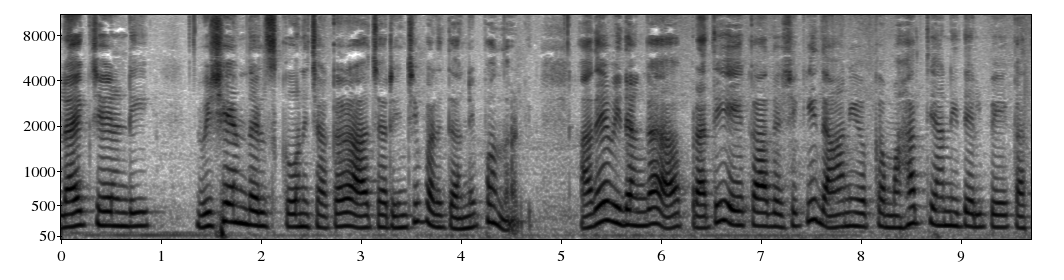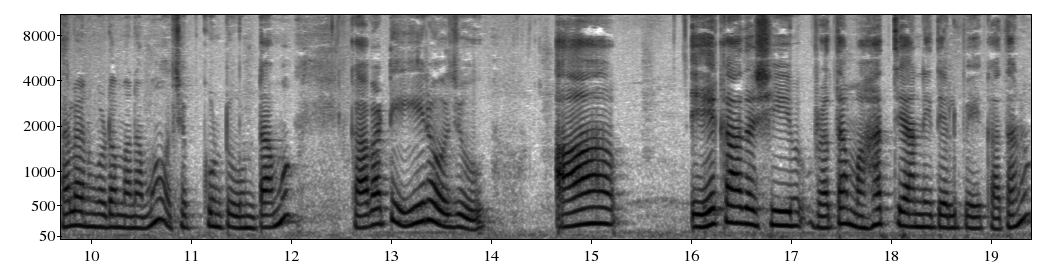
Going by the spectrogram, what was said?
లైక్ చేయండి. విషయం తెలుసుకొని చక్కగా ఆచరించి ఫలితాన్ని పొందండి. అదేవిధంగా ప్రతి ఏకాదశికి దాని యొక్క మహత్యాన్ని తెలిపే కథలను కూడా మనము చెప్పుకుంటూ ఉంటాము. కాబట్టి ఈరోజు ఆ ఏకాదశి వ్రత మహత్యాన్ని తెలిపే కథను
